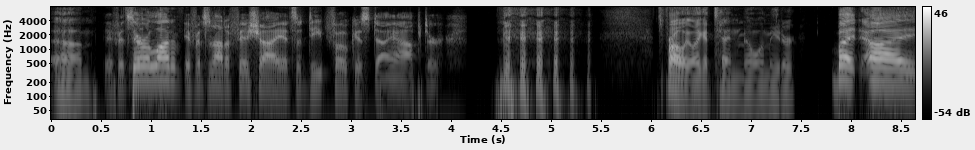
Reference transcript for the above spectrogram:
Um, If it's there are not, a lot of if it's not a fisheye, it's a deep focus diopter. it's probably like a 10 millimeter. But uh,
